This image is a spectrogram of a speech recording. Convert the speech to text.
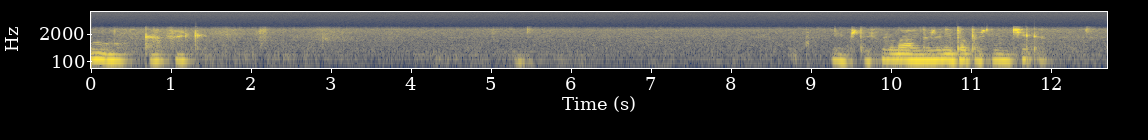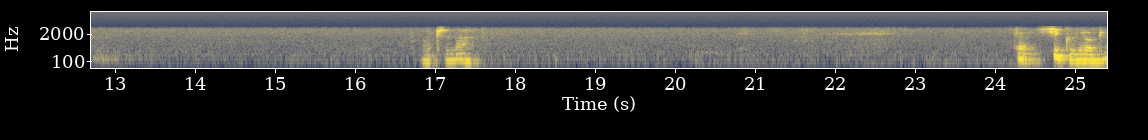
Uuu, kacek. Nie wiem, czy to jest normalne, że nietoperz nie ucieka. Oczy ma. Ten siku zrobił.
